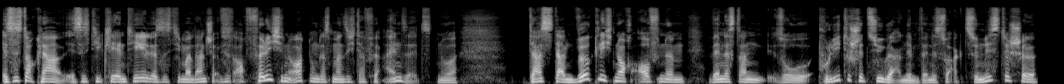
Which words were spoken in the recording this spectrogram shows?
es ist doch klar, es ist die Klientel, es ist die Mandantschaft, es ist auch völlig in Ordnung, dass man sich dafür einsetzt. Nur das dann wirklich noch auf einem, wenn es dann so politische Züge annimmt, wenn es so aktionistische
